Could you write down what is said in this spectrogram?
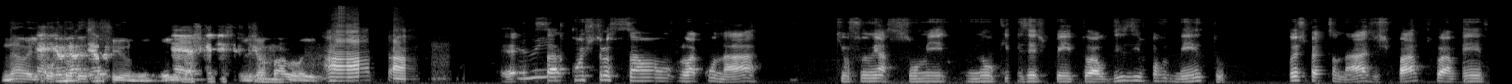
Não, ele é, cortou eu, desse eu, filme. Ele, é, já, acho que é desse ele filme. já falou isso. Ah, tá. É, essa construção lacunar que o filme assume no que diz respeito ao desenvolvimento dos personagens, particularmente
